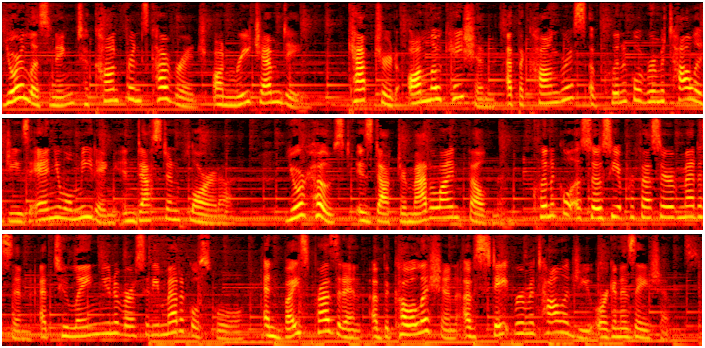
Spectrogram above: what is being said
You're listening to conference coverage on ReachMD, captured on location at the Congress of Clinical Rheumatology's annual meeting in Destin, Florida. Your host is Dr. Madeline Feldman, Clinical Associate Professor of Medicine at Tulane University Medical School and Vice President of the Coalition of State Rheumatology Organizations.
